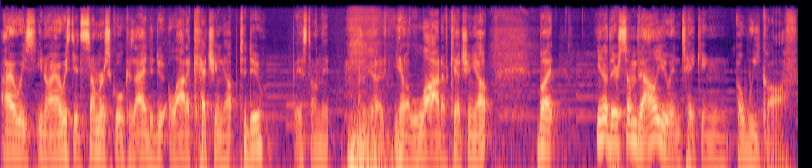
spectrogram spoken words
I always, you know, I always did summer school because I had to do a lot of catching up to do based on the, you know, a lot of catching up. But, you know, there's some value in taking a week off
